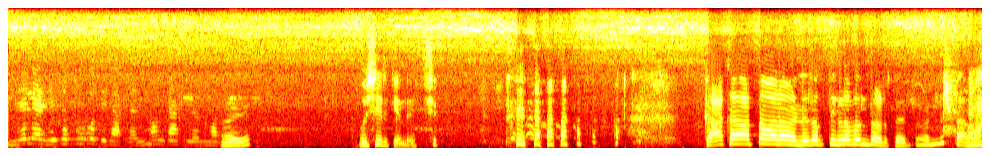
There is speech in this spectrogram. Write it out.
नेल्या हे तर खूप होते टाकलं नेऊन टाकलं मग होय. उशीर केलंय शिक. काका आता मला म्हणलं तर तिकडे पण तोडतात. म्हणलं सांगा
